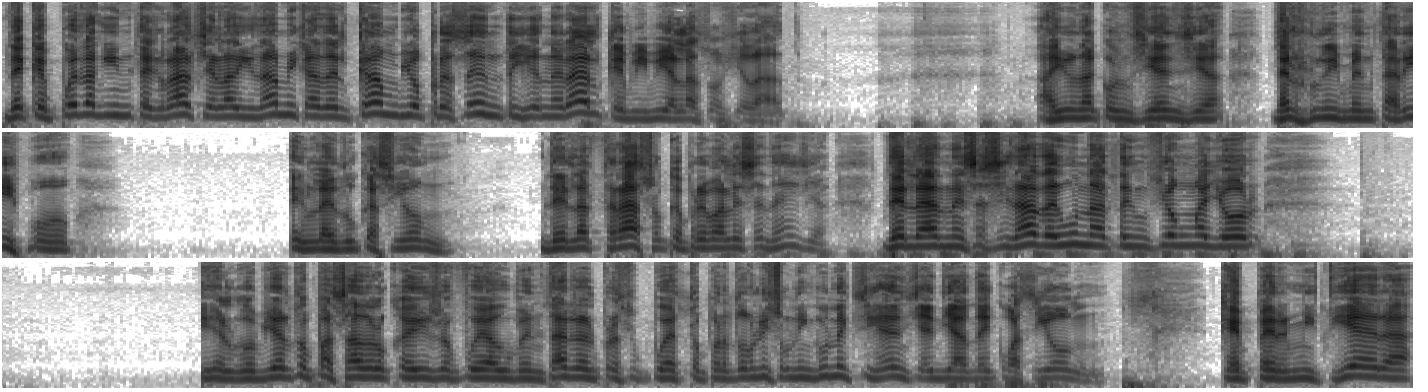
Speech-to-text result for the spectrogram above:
de que puedan integrarse a la dinámica del cambio presente y general que vivía la sociedad. Hay una conciencia del rudimentarismo en la educación, del atraso que prevalece en ella, de la necesidad de una atención mayor. Y el gobierno pasado lo que hizo fue aumentar el presupuesto, pero no hizo ninguna exigencia de adecuación que permitiera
